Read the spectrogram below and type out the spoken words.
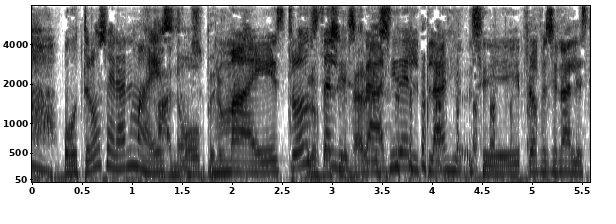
otros eran maestros, Ah, no, pero maestros del disfraz y del plagio, sí, profesionales.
